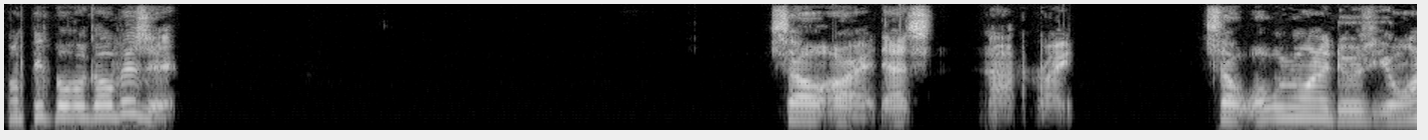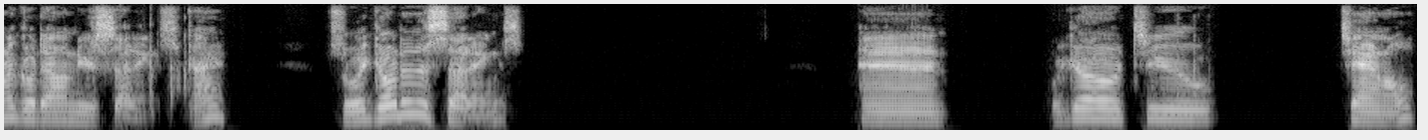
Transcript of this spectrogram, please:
when people will go visit. So, all right, that's not right. So what we want to do is you want to go down to your settings, okay? So we go to the settings and we go to channel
